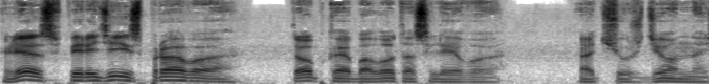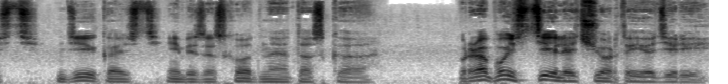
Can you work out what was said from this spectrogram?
Лес впереди и справа, Топкое болото слева. Отчужденность, дикость и безысходная тоска. «Пропустили, черт ее дери!»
